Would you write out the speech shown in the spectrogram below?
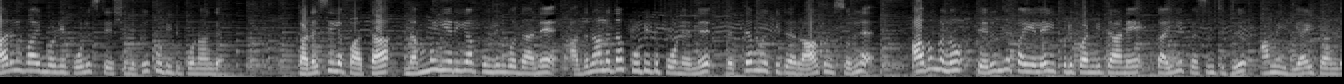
ஆரல்வாய்மொழி போலீஸ் ஸ்டேஷனுக்கு கூட்டிட்டு போனாங்க. கடைசியில பார்த்தா நம்ம ஏரியா புள்ளிங்கோ தானே அதனாலதான் கூட்டிட்டு போனேன்னு பெத்தவங்க கிட்ட ராகுல் சொல்ல அவங்களும் தெரிஞ்ச பையலே இப்படி பண்ணிட்டானே கையை பிசைஞ்சிட்டு அமைதியாயிட்டாங்க.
